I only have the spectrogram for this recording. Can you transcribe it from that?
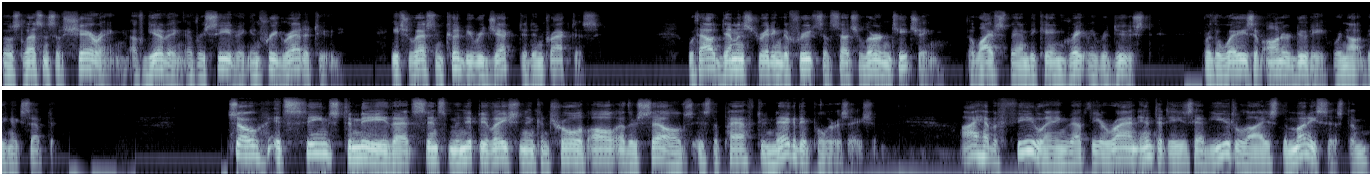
those lessons of sharing, of giving, of receiving, in free gratitude, each lesson could be rejected in practice. Without demonstrating the fruits of such learned teaching, the lifespan became greatly reduced, for the ways of honor duty were not being accepted. So it seems to me that since manipulation and control of all other selves is the path to negative polarization, I have a feeling that the Orion entities have utilized the money system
